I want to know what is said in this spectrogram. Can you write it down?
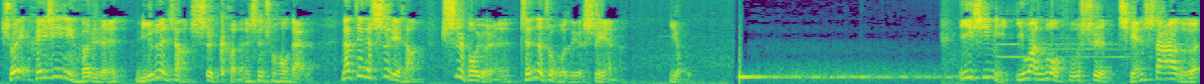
所以，黑猩猩和人理论上是可能生出后代的。那这个世界上是否有人真的做过这个试验呢？有。伊西里·伊万诺夫是前沙俄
